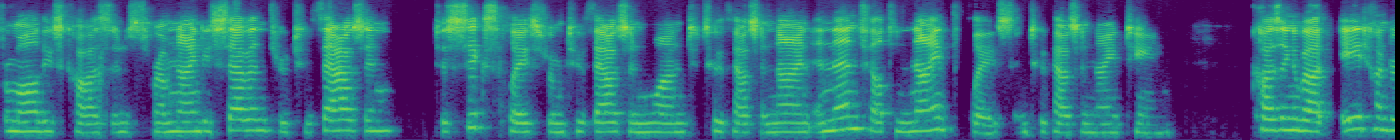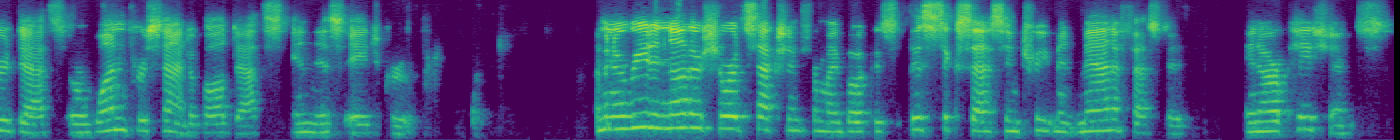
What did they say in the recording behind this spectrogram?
from all these causes from 97 through 2000 to sixth place from 2001 to 2009, and then fell to ninth place in 2019, causing about 800 deaths or 1% of all deaths in this age group. I'm going to read another short section from my book as this success in treatment manifested in our patients.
